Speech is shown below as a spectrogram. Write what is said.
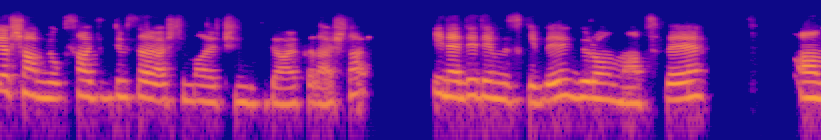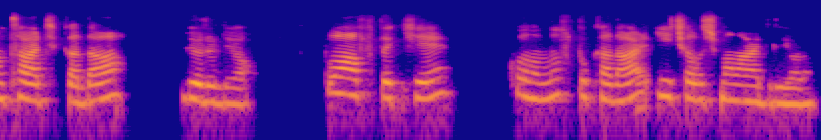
Yaşam yok sadece bilimsel araştırmalar için gidiyor arkadaşlar. Yine dediğimiz gibi Grönland ve Antarktika'da görülüyor. Bu haftaki konumuz bu kadar. İyi çalışmalar diliyorum.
